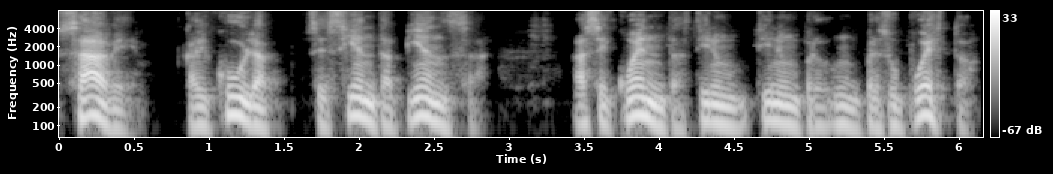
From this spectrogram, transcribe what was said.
sabe, calcula, se sienta, piensa, hace cuentas, tiene un, tiene un, presupuesto,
